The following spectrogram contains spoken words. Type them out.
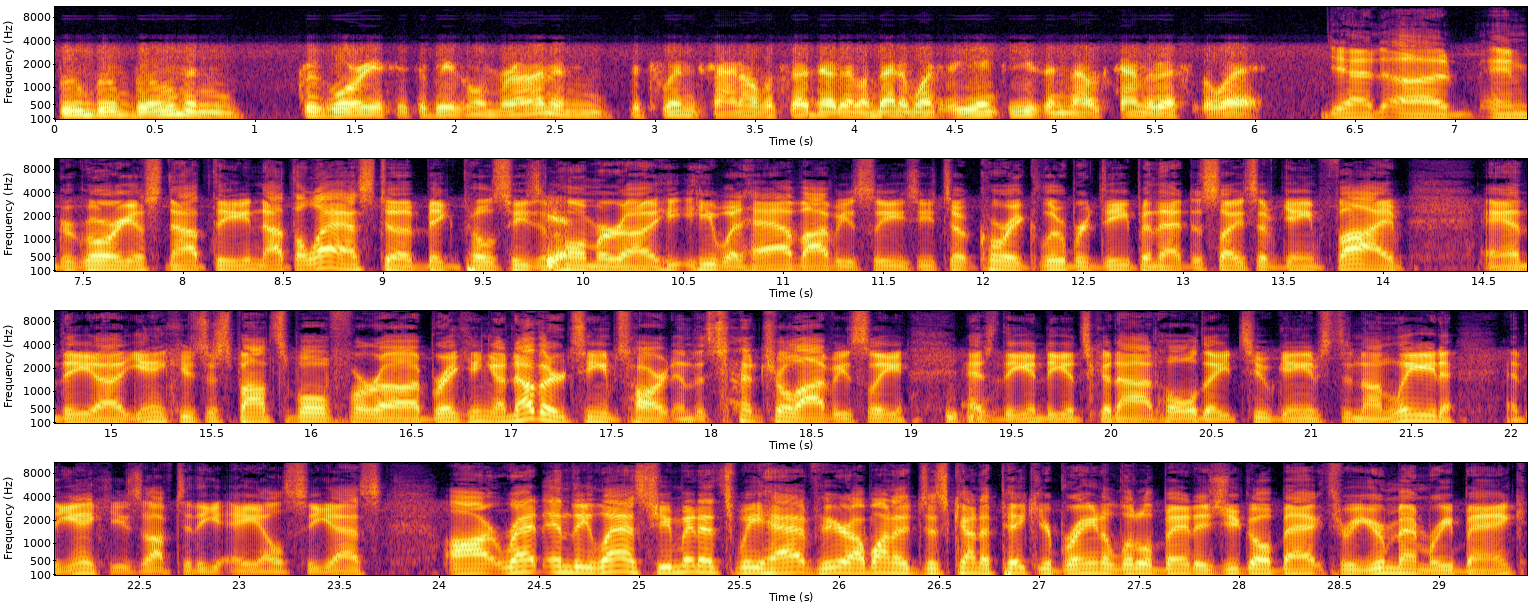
boom, boom, boom, and Gregorius hits a big home run, and the Twins kind of all of a sudden had the momentum went to the Yankees, and that was kind of the rest of the way. Yeah, uh, and Gregorius not the not the last uh, big postseason yeah. homer uh, he, he, would have. Obviously, he took Corey Kluber deep in that decisive Game Five, and the uh, Yankees responsible for uh, breaking another team's heart in the Central. Obviously, as the Indians could not hold a two games to none lead, and the Yankees off to the ALCS. Uh, Rhett, in the last few minutes we have here, I want to just kind of pick your brain a little bit as you go back through your memory bank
